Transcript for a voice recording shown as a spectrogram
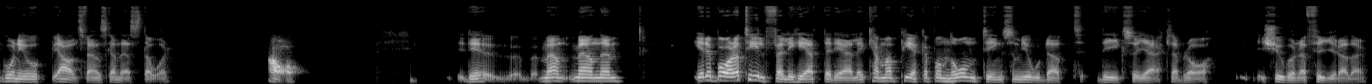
går ni upp i allsvenskan nästa år. Ja. Det, men, men eh, är det bara tillfälligheter det, eller kan man peka på någonting som gjorde att det gick så jäkla bra 2004 där?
